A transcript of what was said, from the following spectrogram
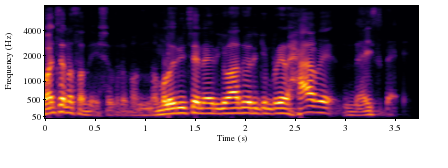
വചന സന്ദേശത്തിനൊപ്പം നമ്മൾ ആയിരിക്കും അതുവരെയും പ്രിയർ ഹാവ് എ നൈസ് ഡേ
